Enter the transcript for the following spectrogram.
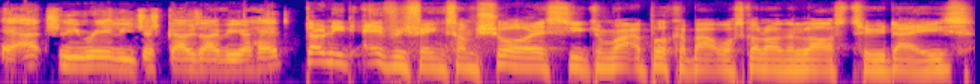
it actually really just goes over your head. Don't need everything, so I'm sure you can write a book about what's gone on in the last two days.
